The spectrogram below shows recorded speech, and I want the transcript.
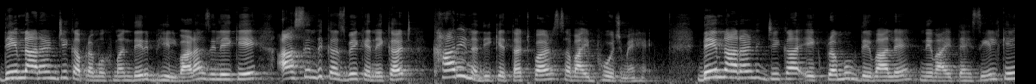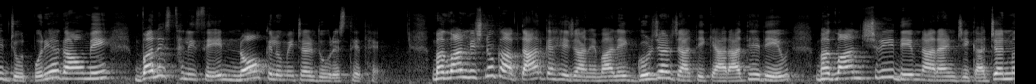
देवनारायण जी का प्रमुख मंदिर भीलवाड़ा ज़िले के आसिंद कस्बे के निकट खारी नदी के तट पर सवाई भोज में है। देवनारायण जी का एक प्रमुख देवालय निवाई तहसील के जोधपुरिया गाँव में वन स्थली से 9 किलोमीटर दूर स्थित है। भगवान विष्णु का अवतार कहे जाने वाले गुर्जर जाति के आराध्य देव भगवान श्री देवनारायण जी का जन्म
